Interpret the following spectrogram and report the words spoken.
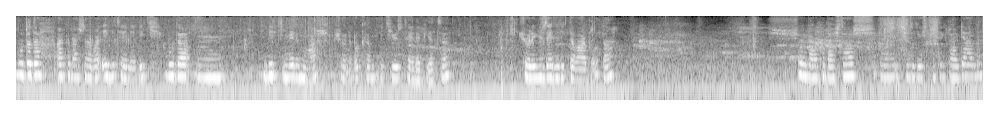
Burada da arkadaşlar var 50 TL'lik. Burada hmm, birkinlerim var. Şöyle bakın 200 TL fiyatı. Şöyle 150'lik de var burada. Şöyle arkadaşlar e, içeri geçtim tekrar geldim.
